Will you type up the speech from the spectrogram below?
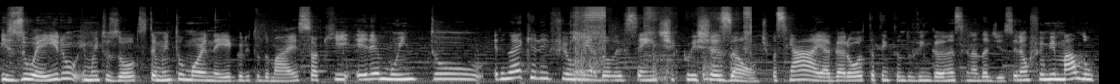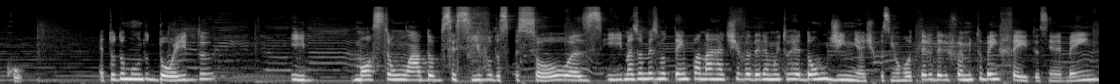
e zoeiro em muitos outros. Tem muito humor negro e tudo mais. Só que ele é muito. Ele não é aquele filme adolescente clichêzão. Tipo assim, ah, a garota tentando vingança e nada disso. Ele é um filme maluco. É todo mundo doido e mostra um lado obsessivo das pessoas e mas ao mesmo tempo a narrativa dele é muito redondinha, tipo assim, o roteiro dele foi muito bem feito, assim, é bem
